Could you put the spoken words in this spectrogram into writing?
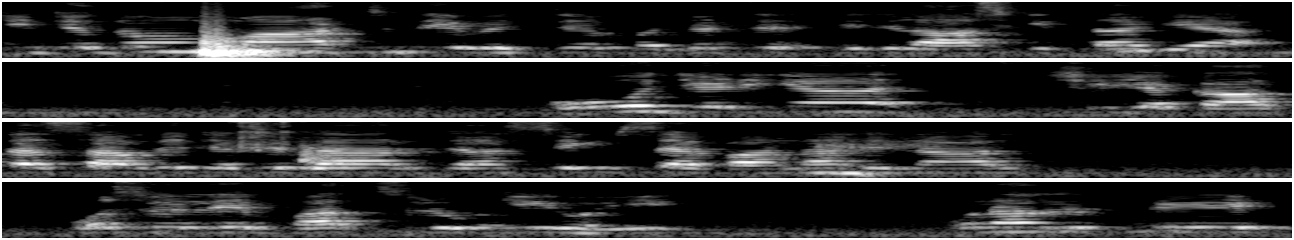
ਕਿ ਜਦੋਂ ਮਾਰਚ ਦੇ ਵਿੱਚ ਬਜਟ ਇਜਲਾਸ ਕੀਤਾ ਗਿਆ, ਉਹ ਜਿਹੜੀਆਂ ਸ਼੍ਰੀ ਅਕਾਲ ਤਖਤ ਸਾਹਿਬ ਦੇ ਜਥੇਦਾਰ ਜਾਂ ਸਿੰਘ ਸਹਿਬਾਨਾਂ ਦੇ ਨਾਲ ਉਸ ਵੇਲੇ ਬਦਸਲੂਕੀ ਹੋਈ, ਉਹਨਾਂ ਦੇ ਉੱਤੇ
